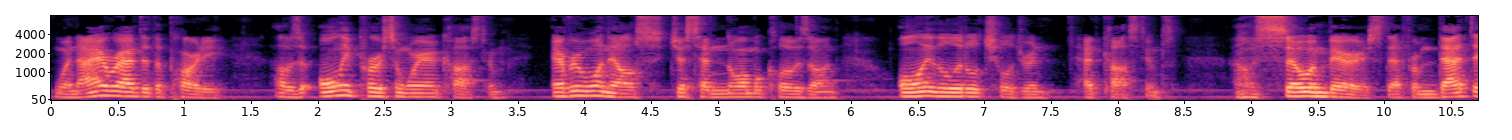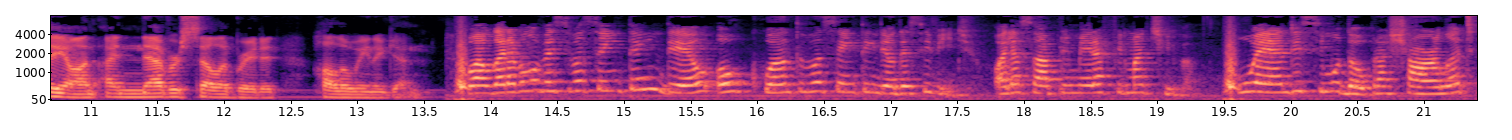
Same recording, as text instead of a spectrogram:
when I arrived at the party, I was the only person wearing a costume. Everyone else just had normal clothes on. Only the little children had costumes. I was so embarrassed that from that day on, I never celebrated Halloween again. Bom, agora vamos ver se você entendeu ou quanto você entendeu desse vídeo. Olha só a primeira afirmativa. O Andy se mudou para Charlotte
